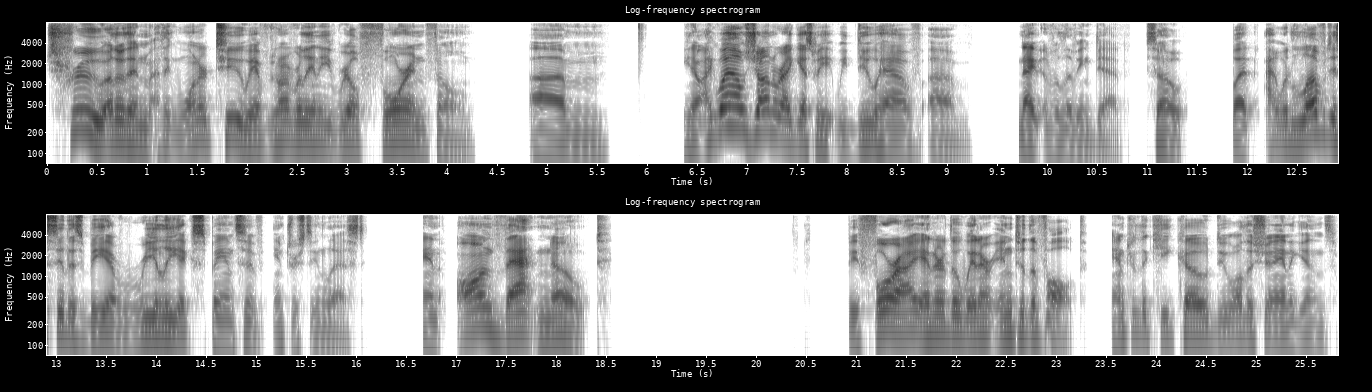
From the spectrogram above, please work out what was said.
true, other than I think one or two. We have we don't have really any real foreign film. Um, you know, I, well, genre. I guess we we do have um, Night of the Living Dead. So, but I would love to see this be a really expansive, interesting list. And on that note, before I enter the winner into the vault, enter the key code, do all the shenanigans.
